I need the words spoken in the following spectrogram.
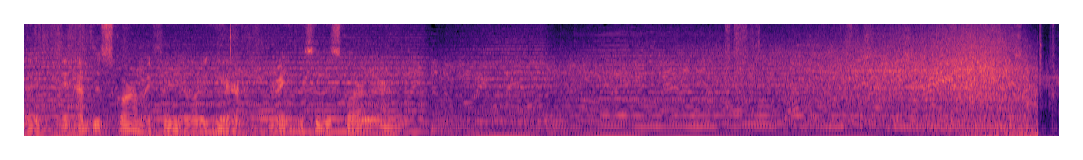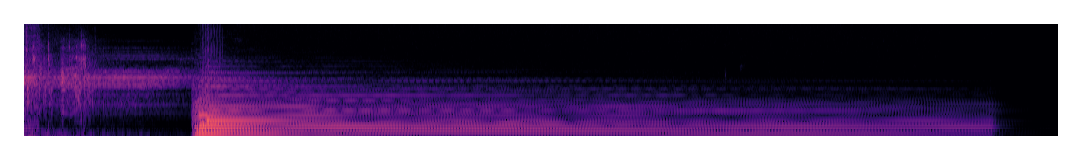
I I have this scar on my finger right here, right? You see the scar there?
